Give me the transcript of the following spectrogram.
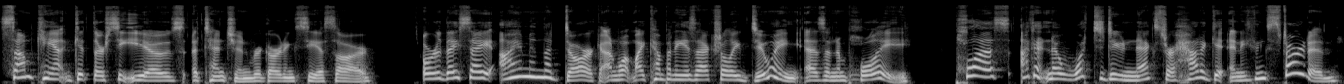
Some can't get their CEO's attention regarding CSR. Or they say, I am in the dark on what my company is actually doing as an employee. Plus, I don't know what to do next or how to get anything started.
